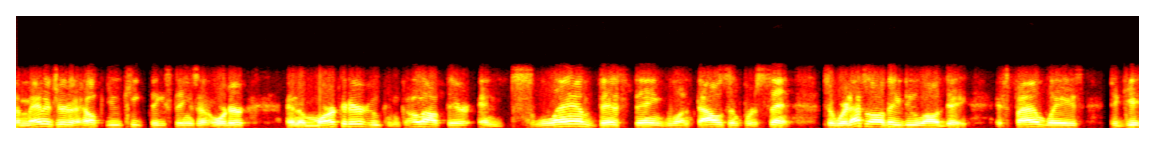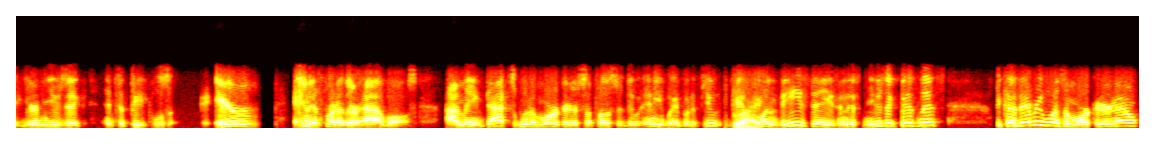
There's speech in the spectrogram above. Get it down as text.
a manager to help you keep these things in order, and a marketer who can go out there and slam this thing one thousand percent to where that's all they do all day is find ways to get your music into people's ears and in front of their eyeballs. I mean, that's what a marketer's supposed to do anyway. But if you get Right. one these days in this music business, because everyone's a marketer now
